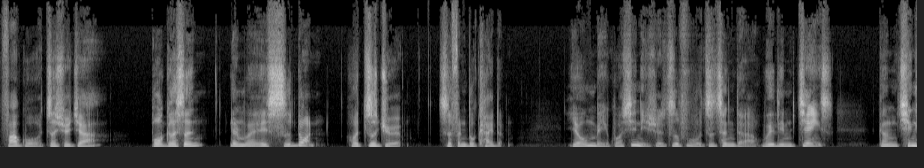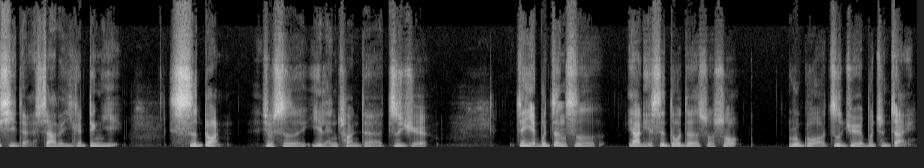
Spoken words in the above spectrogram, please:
法国哲学家柏格森认为时段和知觉是分不开的。有美国心理学之父之称的 William James。更清晰地下了一个定义：时段就是一连串的知觉。这也不正是亚里士多德所说：如果知觉不存在，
